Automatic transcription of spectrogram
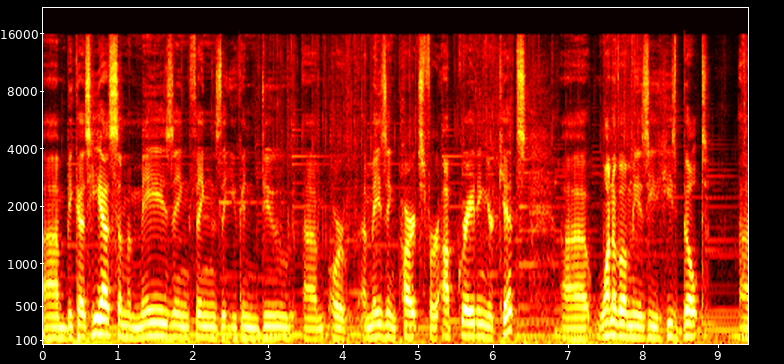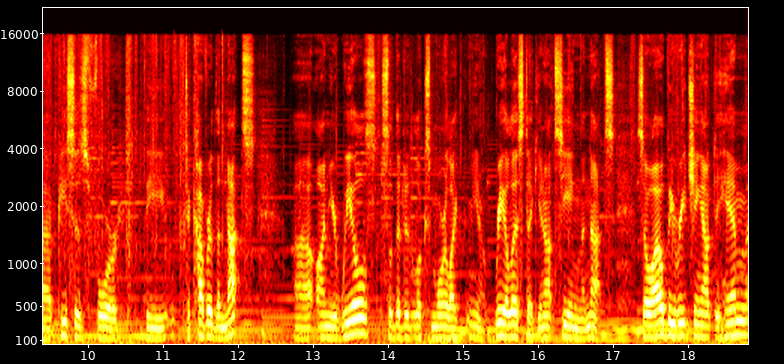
um, because he has some amazing things that you can do um, or amazing parts for upgrading your kits. Uh, one of them is he, he's built uh, pieces for the to cover the nuts uh, on your wheels so that it looks more like you know realistic. You're not seeing the nuts. So I'll be reaching out to him.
